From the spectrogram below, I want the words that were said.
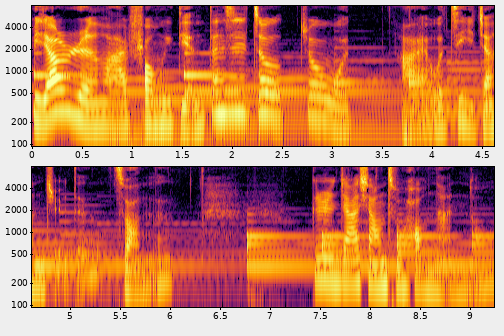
比较人来疯一点，但是就就我。哎，我自己这样觉得，算了，跟人家相处好难哦。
